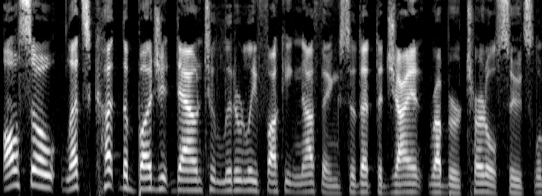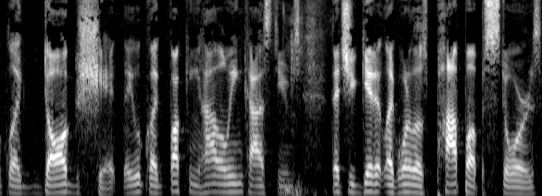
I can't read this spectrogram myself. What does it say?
Also, let's cut the budget down to literally fucking nothing so that the giant rubber turtle suits look like dog shit. They look like fucking Halloween costumes that you get at like one of those pop up stores.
